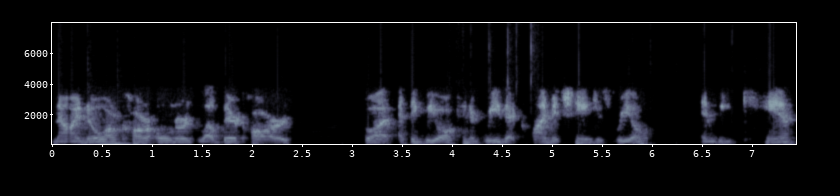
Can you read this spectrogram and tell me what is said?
Now, I know our car owners love their cars, but I think we all can agree that climate change is real and we can't,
